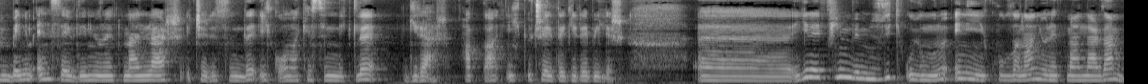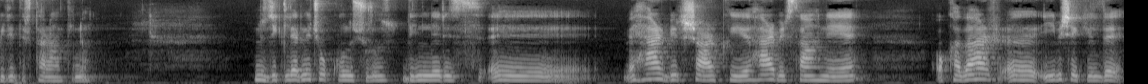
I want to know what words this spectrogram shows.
benim en sevdiğim yönetmenler içerisinde ilk ona kesinlikle girer. Hatta ilk üçe de girebilir. Ee, yine film ve müzik uyumunu en iyi kullanan yönetmenlerden biridir Tarantino. Müziklerini çok konuşuruz, dinleriz ee, ve her bir şarkıyı, her bir sahneye o kadar e, iyi bir şekilde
